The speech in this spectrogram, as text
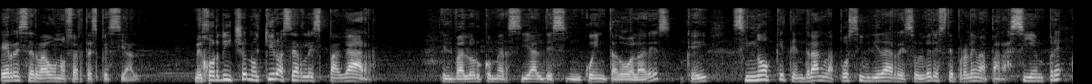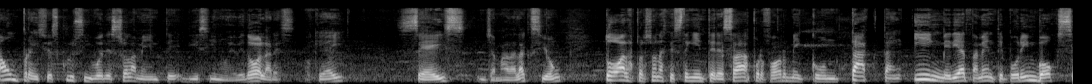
he reservado una oferta especial. Mejor dicho, no quiero hacerles pagar el valor comercial de 50 dólares, ¿okay? sino que tendrán la posibilidad de resolver este problema para siempre a un precio exclusivo de solamente 19 dólares. ¿okay? 6. Llamada a la acción. Todas las personas que estén interesadas, por favor, me contactan inmediatamente por inbox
